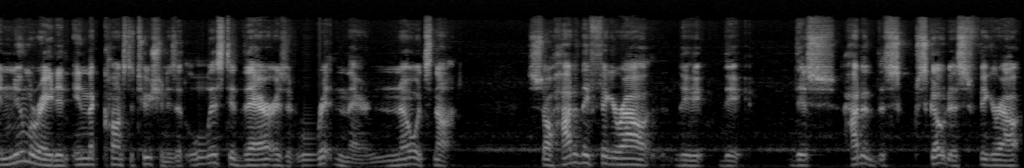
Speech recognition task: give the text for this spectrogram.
enumerated in the Constitution? Is it listed there? Is it written there? No, it's not. So how did they figure out the the this? How did the SCOTUS figure out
